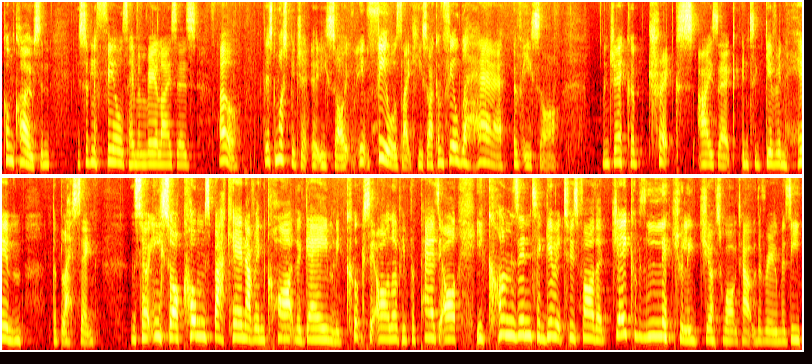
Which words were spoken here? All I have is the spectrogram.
come close. And he suddenly feels him and realizes, Oh, this must be Esau. It feels like Esau. I can feel the hair of Esau. And Jacob tricks Isaac into giving him the blessing. And so Esau comes back in having caught the game and he cooks it all up, he prepares it all. He comes in to give it to his father. Jacob's literally just walked out of the room as he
